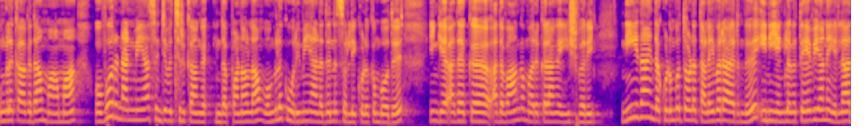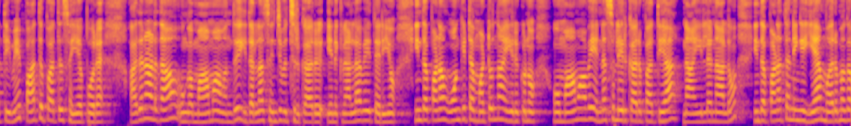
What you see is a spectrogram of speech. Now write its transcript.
உங்களுக்காக தான் மாமா ஒவ்வொரு நன்மையாக செஞ்சு வச்சுருக்காங்க. இந்த பணம்லாம் உங்களுக்கு உரிமையானதுன்னு சொல்லி கொடுக்கும்போது இங்கே அதை க அதை வாங்க மறுக்கிறாங்க ஈஸ்வரி. நீ தான் இந்த குடும்பத்தோட தலைவராக இருந்து இனி எங்களுக்கு தேவையான எல்லாத்தையுமே பார்த்து பார்த்து செய்ய போகிற அதனால தான் உங்கள் மாமா வந்து இதெல்லாம் செஞ்சு வச்சுருக்காரு. எனக்கு நல்லாவே தெரியும். இந்த பணம் உங்ககிட்ட மட்டும்தான் இருக்கணும். உன் மாமாவே என்ன சொல்லி சொல்லியிருக்காரு பாத்தியா? நான் இல்லைனாலும் இந்த பணத்தை நீங்கள் ஏன் மருமக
